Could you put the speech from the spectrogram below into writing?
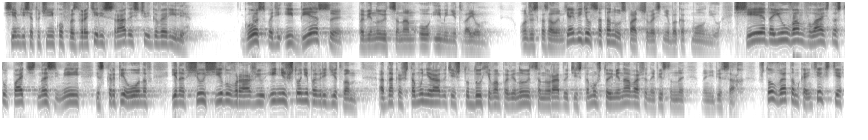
«Семьдесят учеников возвратились с радостью и говорили, «Господи, и бесы повинуются нам о имени Твоем». Он же сказал им, «Я видел сатану, спадшего с неба, как молнию. Се даю вам власть наступать на змей и скорпионов и на всю силу вражью, и ничто не повредит вам. Однако ж тому не радуйтесь, что духи вам повинуются, но радуйтесь тому, что имена ваши написаны на небесах». Что в этом контексте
